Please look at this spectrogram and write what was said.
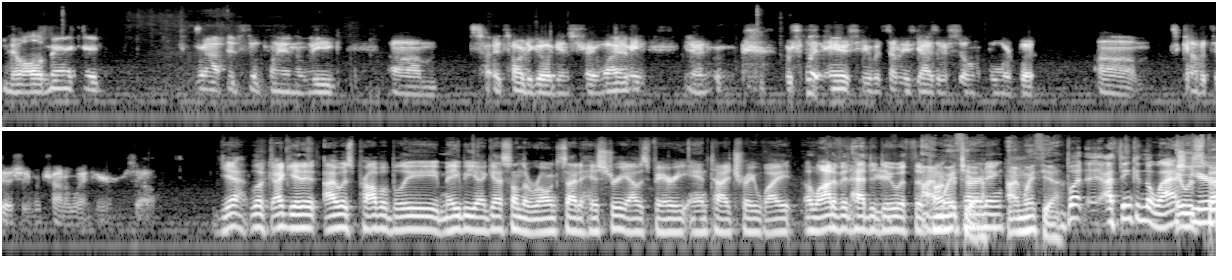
you know All American, drafted, still playing in the league. Um, it's, hard to go against Trey White. I mean, you know, we're splitting hairs here with some of these guys that are still on the board, but um, it's a competition. We're trying to win here, so. Yeah, look, I get it. I was probably maybe I guess on the wrong side of history. I was very anti Trey White. A lot of it had to do with the I'm punt with returning. you. I'm with you. But I think in the last year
